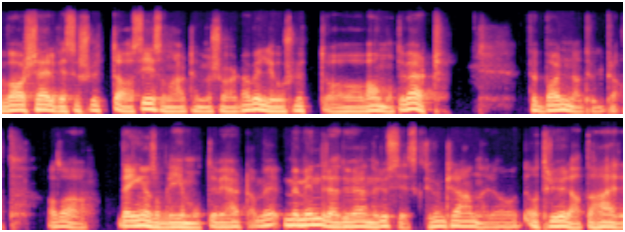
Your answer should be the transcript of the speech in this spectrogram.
hva skjer hvis jeg slutter å si sånn her til meg sjøl? Da vil jeg jo slutte å være motivert forbanna tullprat. Altså, det er ingen som blir motivert da. med, mindre du er en russisk turntrener og, og tror at det her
